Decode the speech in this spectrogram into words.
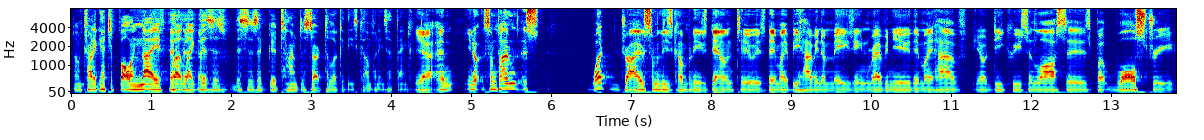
don't try to catch a falling knife. But like this is this is a good time to start to look at these companies. I think. Yeah, and you know sometimes it's what drives some of these companies down too is they might be having amazing revenue, they might have you know decrease in losses, but Wall Street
